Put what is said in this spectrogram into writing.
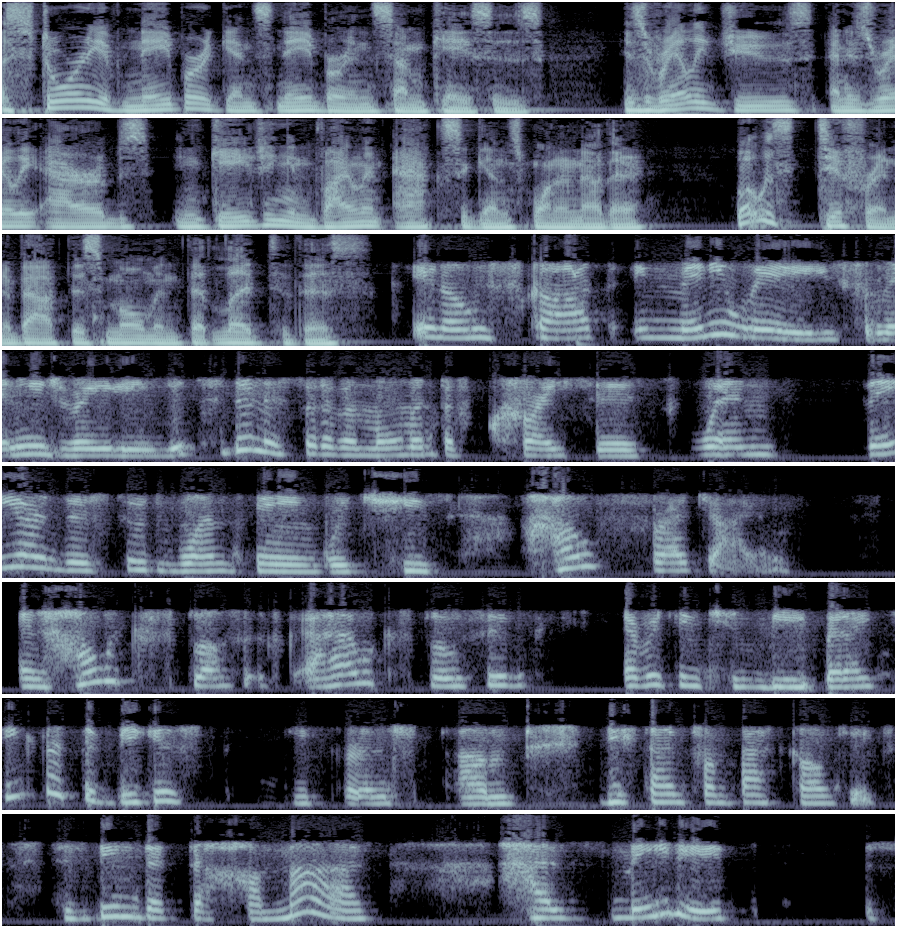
a story of neighbor against neighbor in some cases, Israeli Jews and Israeli Arabs engaging in violent acts against one another. What was different about this moment that led to this? You know, Scott, in many ways, for many Israelis, it's been a sort of a moment of crisis when they understood one thing, which is how fragile and how explosive, how explosive everything can be. But I think that the biggest difference um, this time from past conflicts has been that the Hamas has made it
